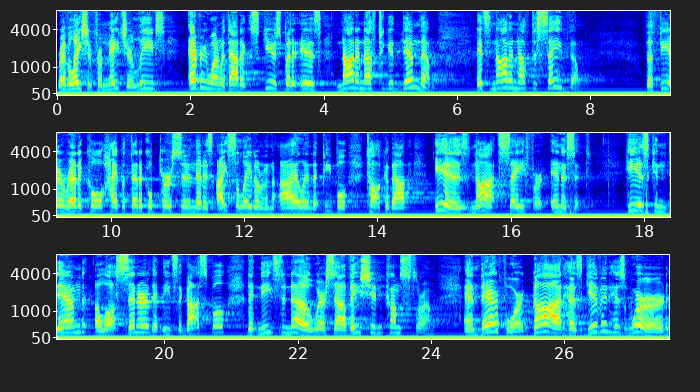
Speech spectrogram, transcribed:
Revelation from nature leaves everyone without excuse, but it is not enough to condemn them. It's not enough to save them. The theoretical, hypothetical person that is isolated on an island that people talk about is not safe or innocent. He is condemned, a lost sinner that needs the gospel, that needs to know where salvation comes from. And therefore, God has given His word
